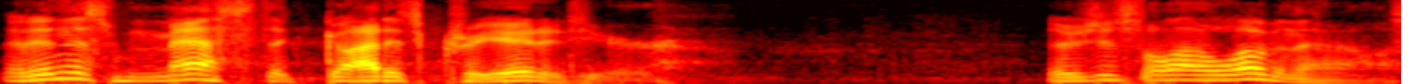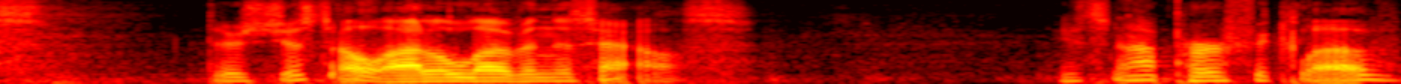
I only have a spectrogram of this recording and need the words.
That in this mess that God has created here, there's just a lot of love in the house. There's just a lot of love in this house. It's not perfect love,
